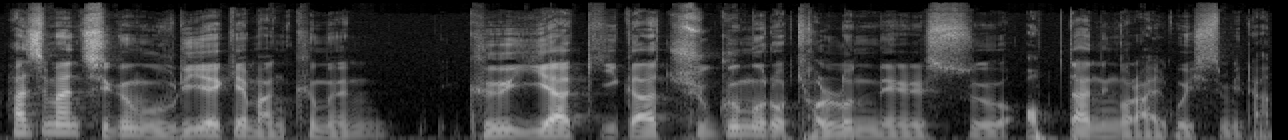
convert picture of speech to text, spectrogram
하지만 지금 우리에게만큼은 그 이야기가 죽음으로 결론 낼 수 없다는 걸 알고 있습니다.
